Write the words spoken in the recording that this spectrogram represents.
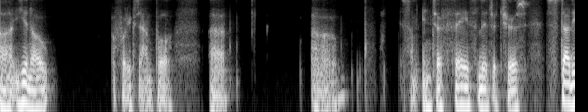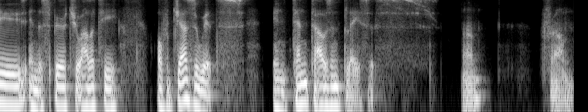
uh, you know, for example, uh, uh, some interfaith literatures, studies in the spirituality of Jesuits in 10,000 places. Um, from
